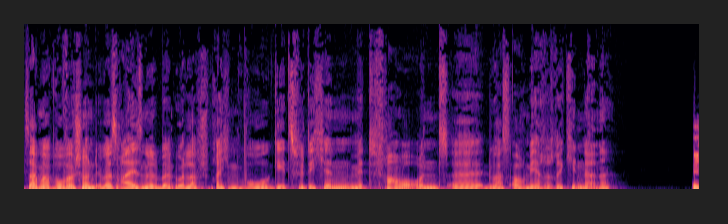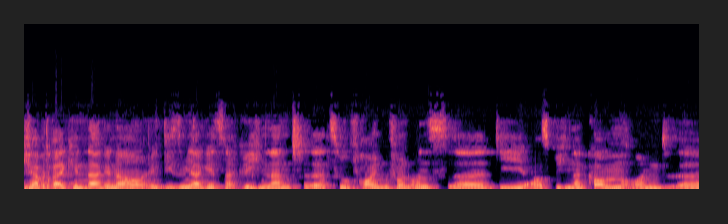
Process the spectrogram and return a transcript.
Sag mal, wo wir schon übers Reisen oder über den Urlaub sprechen, wo geht's für dich hin mit Frau und äh, du hast auch mehrere Kinder, ne? Ich habe drei Kinder, genau. In diesem Jahr geht's nach Griechenland äh, zu Freunden von uns, äh, die aus Griechenland kommen und äh,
